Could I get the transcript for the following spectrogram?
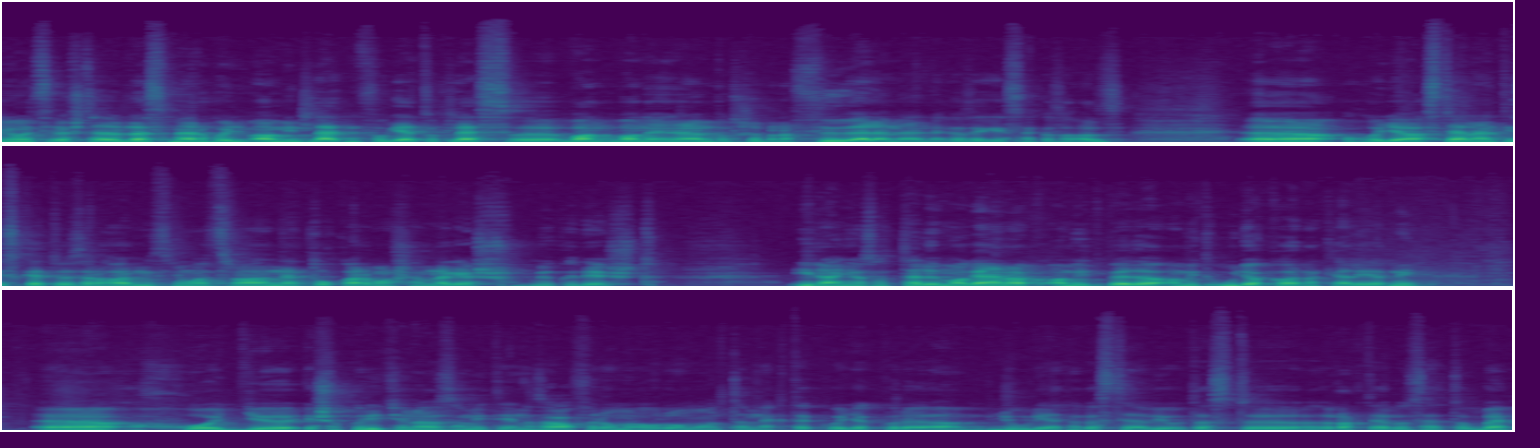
8 éves terv lesz, mert hogy amint látni fogjátok, lesz, van, van olyan elem, pontosabban a fő eleme ennek az egésznek az az, hogy a Stellantis 2038-ra nettó karbonsemleges működést irányozott elő magának, amit például amit úgy akarnak elérni, hogy, és akkor itt jön az, amit én az Alfa Romeo-ról mondtam nektek, hogy akkor a Giuliát meg a Stelvio-t azt raktározzátok be,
